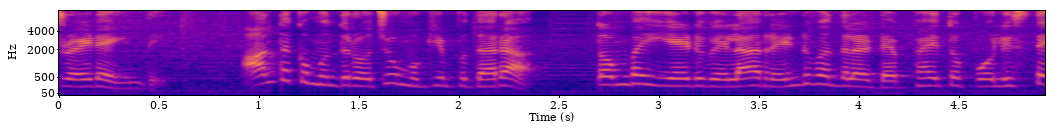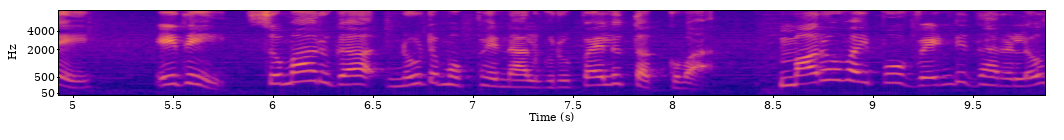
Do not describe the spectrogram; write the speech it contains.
ట్రేడ్ అయింది. అంతకు ముందు రోజు ముగింపు ధర తొంభై ఏడు వేల రెండు వందల డెబ్బైతో పోలిస్తే ఇది సుమారుగా నూట ముప్పై నాలుగు రూపాయలు తక్కువ. మరోవైపు వెండి ధరలో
